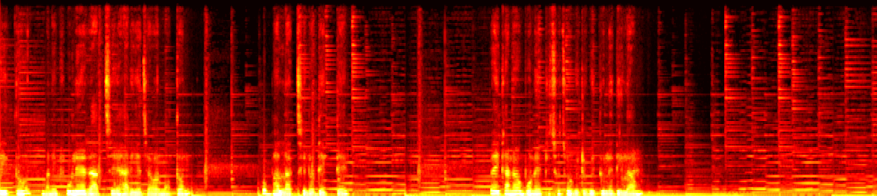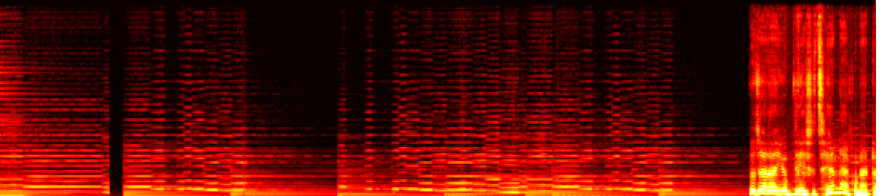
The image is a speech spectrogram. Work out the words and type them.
এই তো মানে ফুলের রাজ্যে হারিয়ে যাওয়ার মতন। খুব ভালো লাগছিল দেখতে। তো এখানেও বোনের কিছু ছবি টবি তুলে দিলাম। তো যারা এই অবধি এসেছেন, এখন একটা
